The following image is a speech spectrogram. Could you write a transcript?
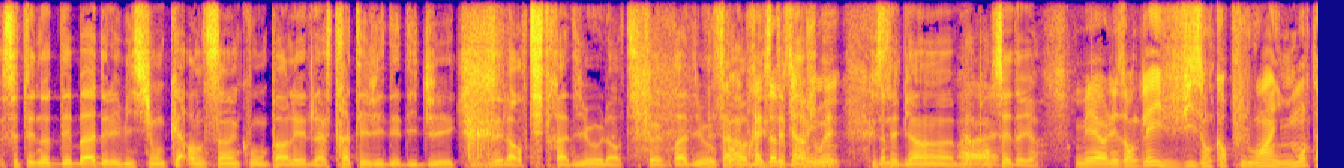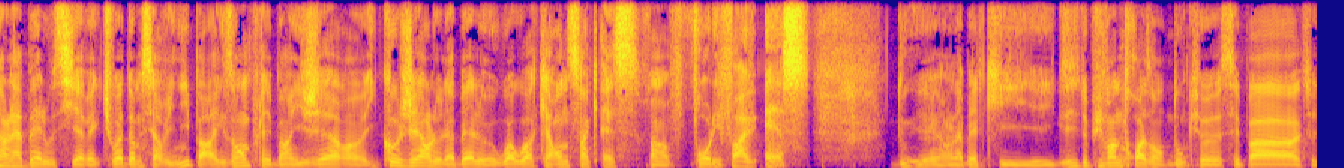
C'était notre débat de l'émission 45 où on parlait de la stratégie des DJ qui faisaient leur petite radio, leur petite web radio. Ça. pour- Après, c'était bien joué, que Dom- c'était bien, bien Ouais, pensé d'ailleurs. Mais euh, les Anglais, ils visent encore plus loin. Ils montent un label aussi avec, tu vois, Dom Servini, par exemple. Et ben, ils gèrent, euh, ils co-gèrent le label Wawa 45S, enfin 45S. Un label qui existe depuis 23 ans. Donc, euh, c'est pas, tu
